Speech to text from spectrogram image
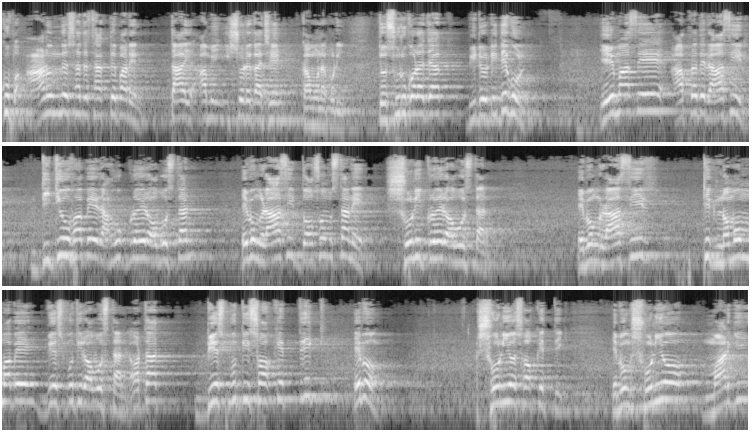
খুব আনন্দের সাথে থাকতে পারেন, তাই আমি ঈশ্বরের কাছে কামনা করি। তো শুরু করা যাক ভিডিওটি। দেখুন, এ মাসে আপনাদের রাশির দ্বিতীয়ভাবে রাহু গ্রহের অবস্থান। এবং রাশির দশম স্থানে শনি গ্রহের অবস্থান এবং রাশির ঠিক নবমভাবে বৃহস্পতির অবস্থান, অর্থাৎ বৃহস্পতি সক্ষেত্রিক এবং শনিও সক্ষেত্রিক এবং শনিও মার্গী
